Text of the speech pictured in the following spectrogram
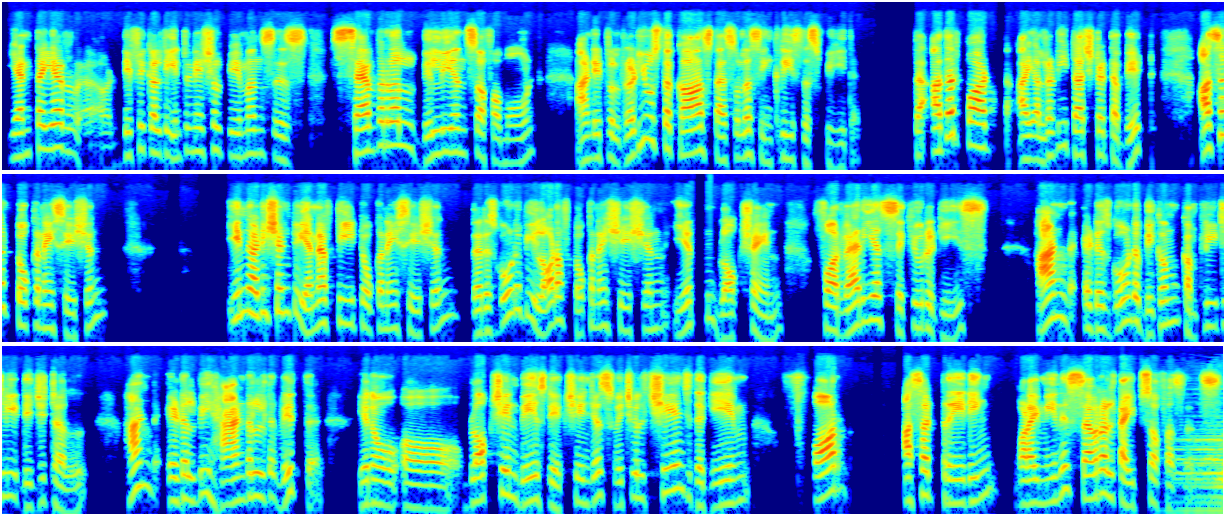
entire uh, difficulty. International payments is several billions of amount, and it will reduce the cost as well as increase the speed. The other part, I already touched it a bit, asset tokenization. In addition to NFT tokenization, there is going to be a lot of tokenization in blockchain for various securities, and it is going to become completely digital, and it will be handled with you know, uh, blockchain-based exchanges, which will change the game for asset trading. What I mean is several types of assets.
